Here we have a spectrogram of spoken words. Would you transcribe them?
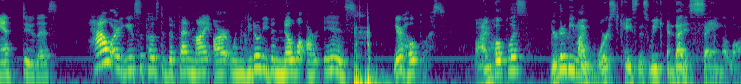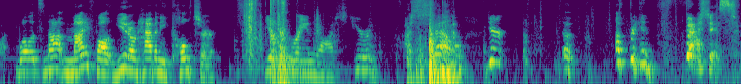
Can't do this. How are you supposed to defend my art when you don't even know what art is? You're hopeless. I'm hopeless? You're gonna be my worst case this week, and that is saying a lot. Well, it's not my fault you don't have any culture. You're brainwashed. You're a shell. You're a, a freaking fascist.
